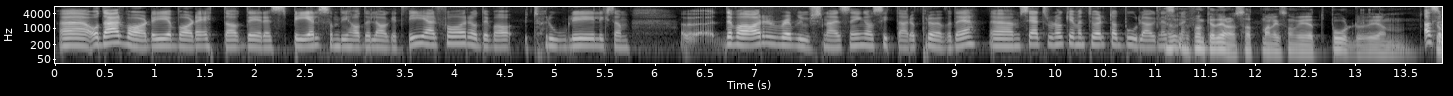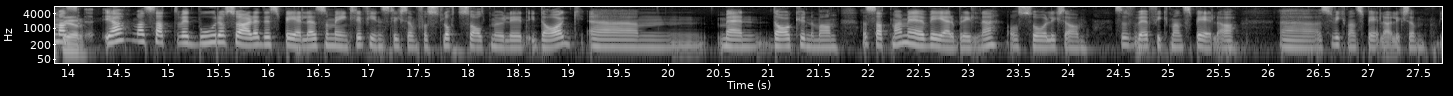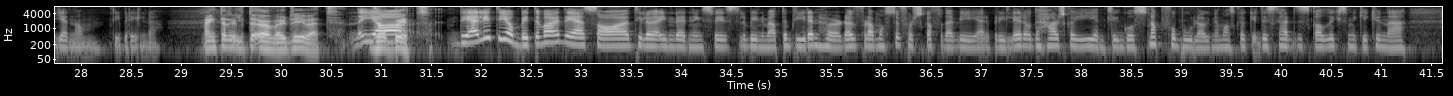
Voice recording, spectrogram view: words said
Uh, og der var det, var det, et av deres spill som de hadde laget VR for, og det var utrolig liksom uh, Det var revolutionizing å sitte der og prøve det. Um, så jeg tror nok eventuelt at bolagene Hvordan funka det? da? Satt man liksom ved et bord i en altså man, Ja, man satt ved et bord, og så er det det spelet som egentlig fins liksom for slotts og alt mulig i dag. Um, men da kunne man Da satt man med VR-brillene, og så liksom Så fikk man spela uh, Så fikk man spille liksom gjennom de brillene. Er ikke det litt overdrivet? Ja, jobbigt? Det er litt jobbigt. Det var jo det jeg sa til innledningsvis til å begynne med, at det blir en hurdle, for da må du først skaffe deg VR-briller. Og det her skal jo egentlig gå snabbt for bolagene. Skal, det, skal, det, skal, liksom ikke kunne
